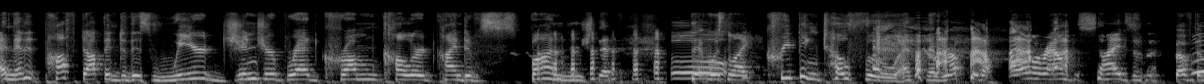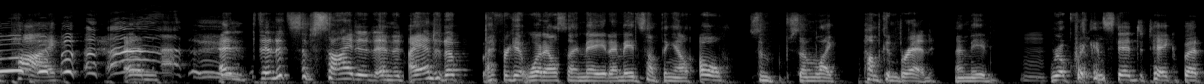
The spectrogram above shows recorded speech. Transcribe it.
and then it puffed up into this weird gingerbread crumb colored kind of sponge that that was oh. like creeping tofu and erupted all around the sides of the of the pie. And and then it subsided and it, i ended up i forget what else i made. I made something else oh some some like pumpkin bread i made Mm. real quick instead to take but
